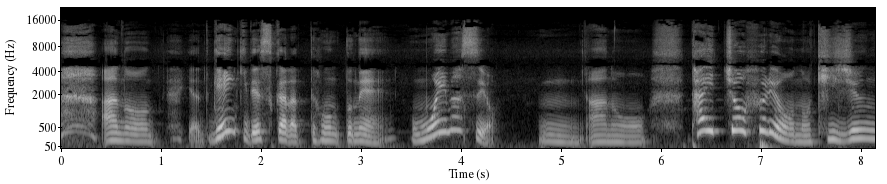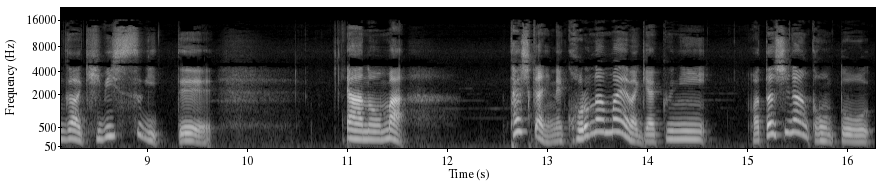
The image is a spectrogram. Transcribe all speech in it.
あの、いや、元気ですからってほんとね、思いますよ。うん。あの、体調不良の基準が厳しすぎて、あの、まあ、確かにね、コロナ前は逆に、私なんか本当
